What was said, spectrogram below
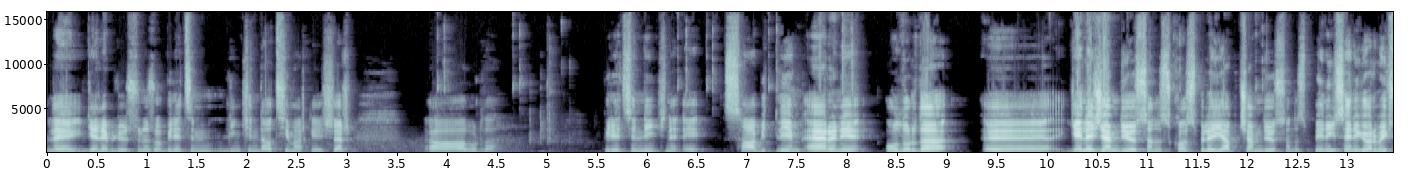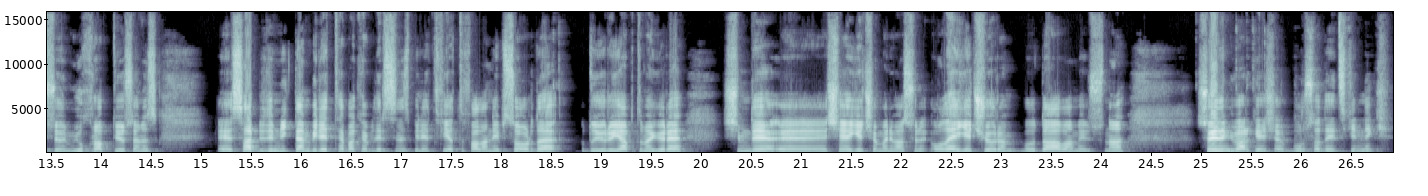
ile gelebiliyorsunuz. O biletin linkini de atayım arkadaşlar. Aa burada. Biletin linkini e, sabitleyeyim. Eğer hani olur da e, geleceğim diyorsanız, cosplay yapacağım diyorsanız, beni seni görmek istiyorum yuhrap diyorsanız e, sabitlediğim linkten bilete bakabilirsiniz. Bilet fiyatı falan hepsi orada. Duyuru yaptığıma göre. Şimdi e, şeye geçiyorum animasyon olaya geçiyorum bu dava mevzusuna. Söylediğim gibi arkadaşlar Bursa'da etkinlik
